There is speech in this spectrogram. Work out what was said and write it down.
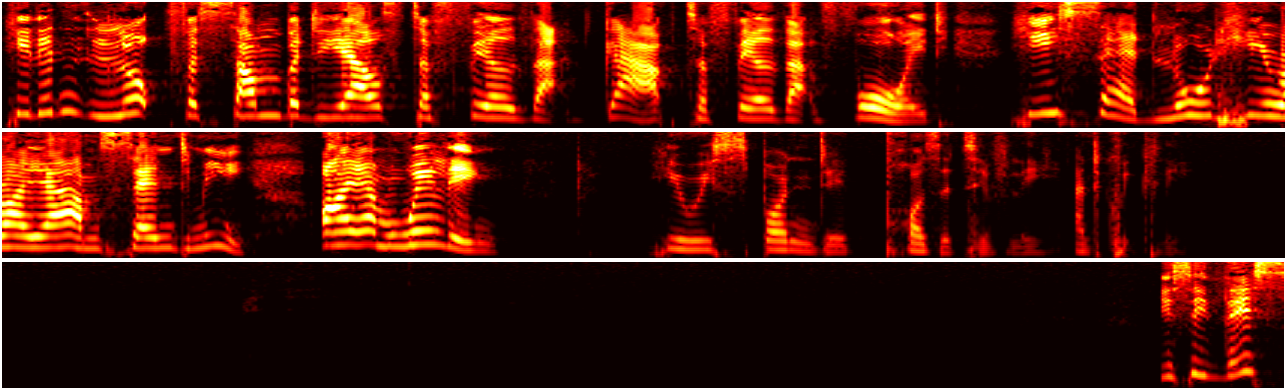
He didn't look for somebody else to fill that gap, to fill that void. He said, Lord, here I am, send me. I am willing. He responded positively and quickly. You see, this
